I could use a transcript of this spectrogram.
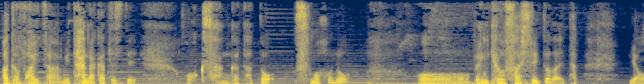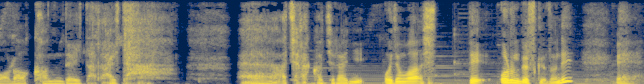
アドバイザーみたいな形で、奥さん方とスマホのお勉強させていただいた。喜んでいただいた。えー、あちらこちらにお邪魔しておるんですけどね。え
